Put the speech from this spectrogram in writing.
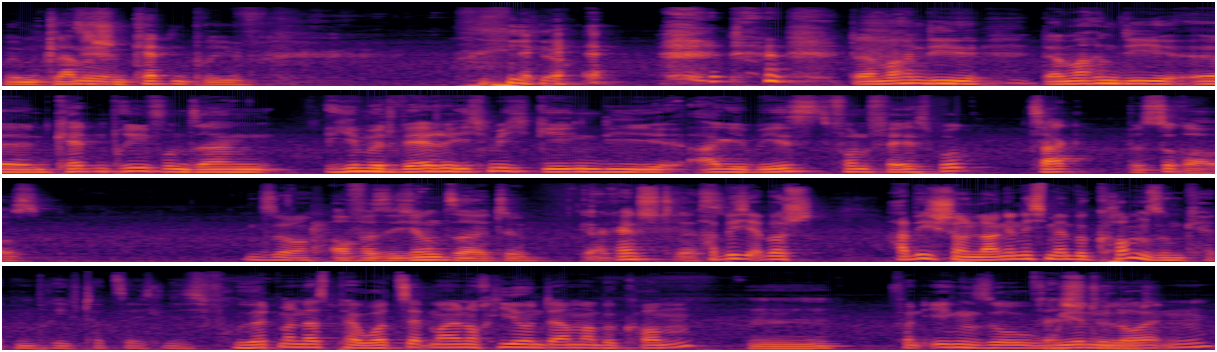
Mit dem klassischen Nee. Kettenbrief. ja. Da machen die, da machen die äh, einen Kettenbrief und sagen, hiermit wehre ich mich gegen die AGBs von Facebook. Zack, bist du raus. So. Auf der sicheren Seite. Gar kein Stress. Habe ich aber sch- hab ich schon lange nicht mehr bekommen, so einen Kettenbrief tatsächlich. Früher hat man das per WhatsApp mal noch hier und da mal bekommen. Mhm. Von irgend so Das weirden stimmt. Leuten.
